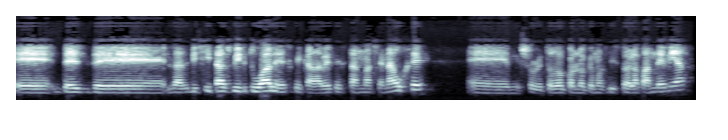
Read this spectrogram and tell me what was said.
desde las visitas virtuales que cada vez están más en auge, sobre todo con lo que hemos visto de la pandemia,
